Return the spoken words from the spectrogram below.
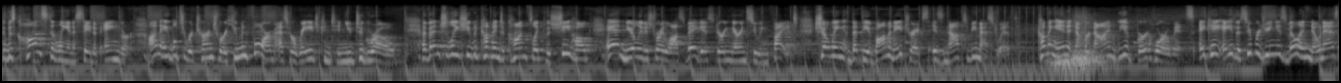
that was constantly in a state of anger, unable to return to her human form as her rage continued to grow. Eventually, she would come into conflict with She-Hulk and nearly destroy Las Vegas during their ensuing fight, showing that the Abominatrix is not to be messed with. Coming in at number 9, we have Burt Horowitz, aka the super genius villain known as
